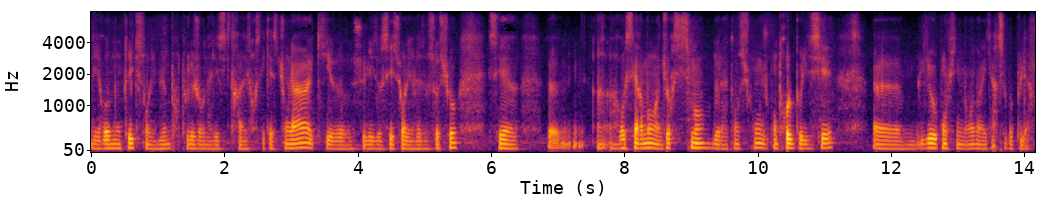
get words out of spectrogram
des remontées qui sont les mêmes pour tous les journalistes qui travaillent sur ces questions-là et qui euh, se lisent aussi sur les réseaux sociaux. C'est euh, euh, un, resserrement, un durcissement de la tension du contrôle policier lié au confinement dans les quartiers populaires.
